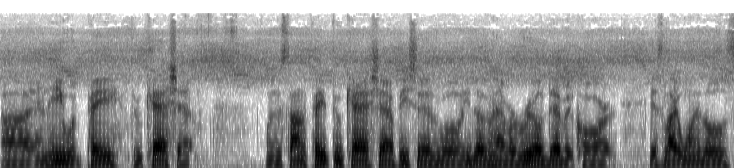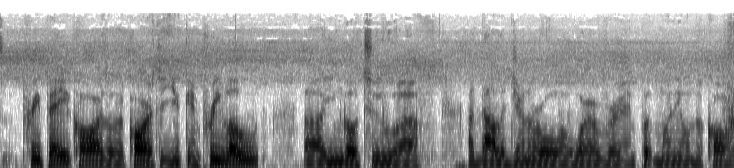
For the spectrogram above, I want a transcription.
uh, and he would pay through Cash App. When it's time to pay through Cash App, he says, well, he doesn't have a real debit card. It's like one of those prepaid cards or the cards that you can preload. Uh, you can go to uh, a Dollar General or wherever and put money on the card.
